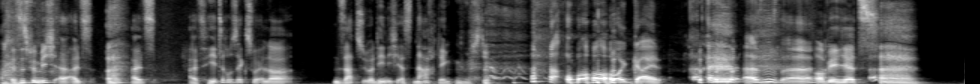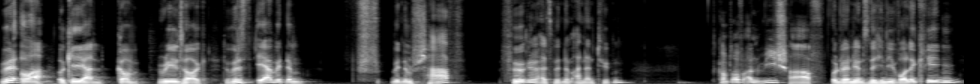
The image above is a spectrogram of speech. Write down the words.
das ist für mich äh, als, als, als Heterosexueller ein Satz, über den ich erst nachdenken müsste. oh, geil. Das ist, äh, Ob ich jetzt. Will- Oh, okay, Jan, komm, Real Talk. Du würdest eher mit einem mit einem Schaf vögeln als mit einem anderen Typen? Kommt drauf an, wie scharf. Und wenn wir uns nicht in die Wolle kriegen,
